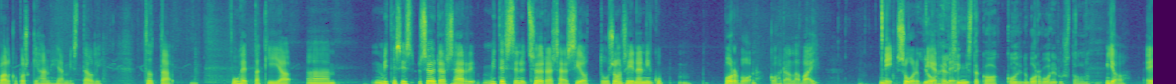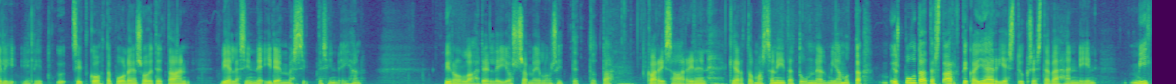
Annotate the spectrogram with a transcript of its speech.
valkoposkihanhia, mistä oli tota, puhettakin. Ja, ää, miten siis Södersär, miten se nyt Södersär sijoittuu? Se on siinä niin kuin Porvoon kohdalla vai? Niin, suurin Joo, piirtein. Helsingistä Kaakkoon siinä Porvoon edustalla. Joo, eli, eli sitten kohta puoleen soitetaan vielä sinne idemmäs sitten sinne ihan Vironlahdelle, jossa meillä on sitten tota Kari Saarinen kertomassa niitä tunnelmia. Mutta jos puhutaan tästä Arktikan järjestyksestä vähän, niin mit,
